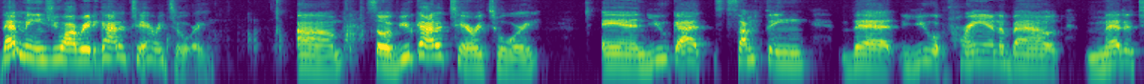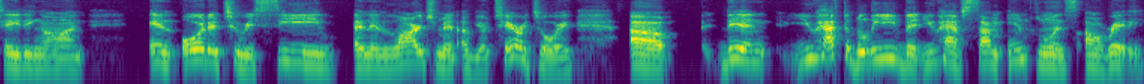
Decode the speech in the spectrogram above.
That means you already got a territory. Um, so if you got a territory and you got something that you are praying about, meditating on, in order to receive an enlargement of your territory, uh, then you have to believe that you have some influence already,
